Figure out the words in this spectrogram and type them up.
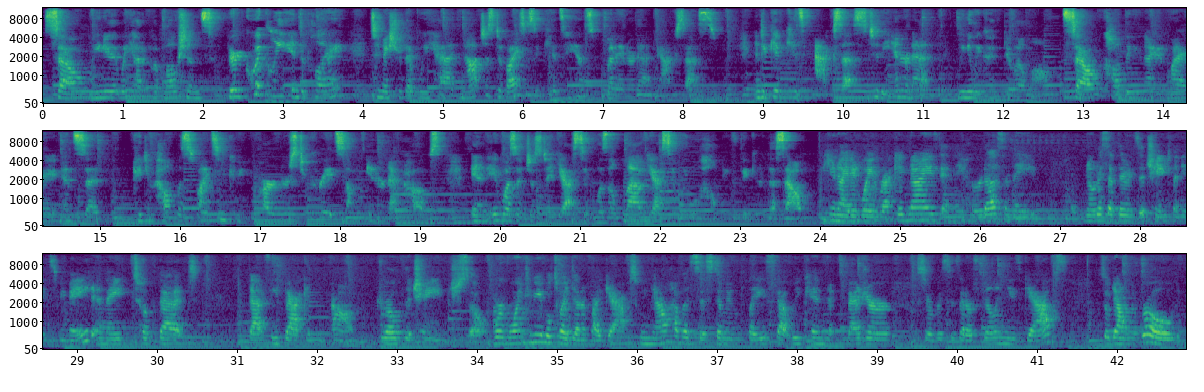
So we knew that we had to put motions very quickly into play to make sure that we had not just devices in kids' hands, but internet access. And to give kids access to the internet, we knew we couldn't do it alone. So called the United Way and said, could you help us find some community partners to create some internet hubs? And it wasn't just a yes, it was a loud yes, and we will help you figure this out. United Way recognized and they heard us and they noticed that there's a change that needs to be made and they took that that feedback and um, drove the change. So we're going to be able to identify gaps. We now have a system in place that we can measure services that are filling these gaps. So down the road,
